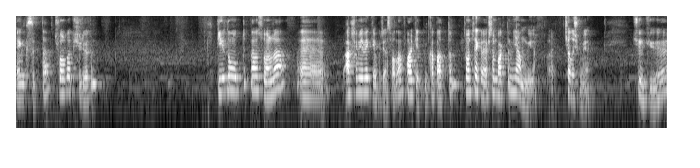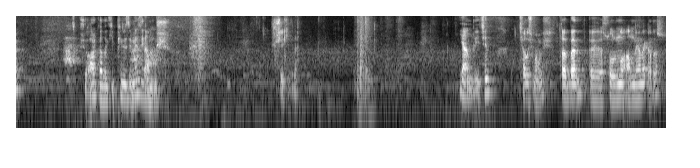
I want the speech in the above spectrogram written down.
en kısıkta çorba pişiriyordum. Bir de unuttuktan sonra e, akşam yemek yapacağız falan fark ettim kapattım. Sonra tekrar açtım baktım yanmıyor. Çalışmıyor. Çünkü şu arkadaki prizimiz yanmış. Şu şekilde. Yandığı için çalışmamış. Tabii ben e, sorunu anlayana kadar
